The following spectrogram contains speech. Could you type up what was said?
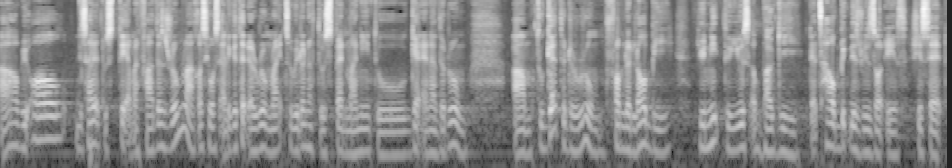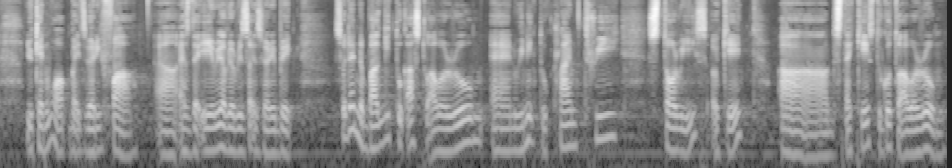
uh, we all decided to stay at my father's room lah, because he was allocated a room, right? So we don't have to spend money to get another room um, to get to the room from the lobby, you need to use a buggy. That's how big this resort is. She said, you can walk, but it's very far, uh, as the area of the resort is very big. So then the buggy took us to our room, and we need to climb three stories, okay, uh, the staircase to go to our room.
